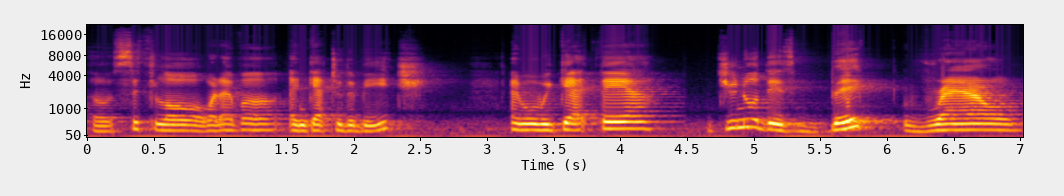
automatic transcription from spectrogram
uh, Sitlo or whatever and get to the beach. And when we get there, do you know this big round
